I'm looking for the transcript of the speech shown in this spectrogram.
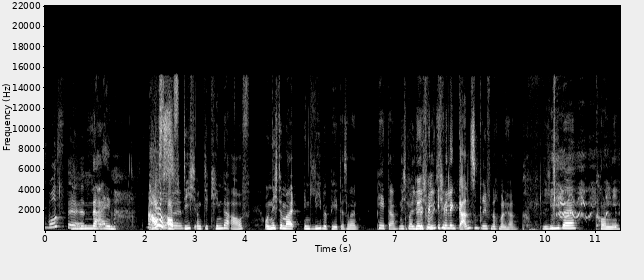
Ich wusste es. Nein. Pass auf dich und die Kinder auf. Und nicht einmal in Liebe, Peter, sondern Peter, nicht mal Liebe Ich will, Grüße. ich will den ganzen Brief nochmal hören. Liebe Conny,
